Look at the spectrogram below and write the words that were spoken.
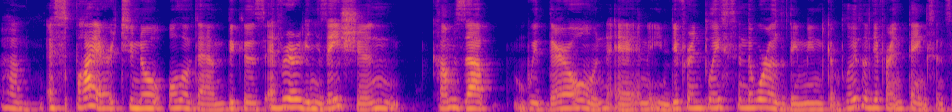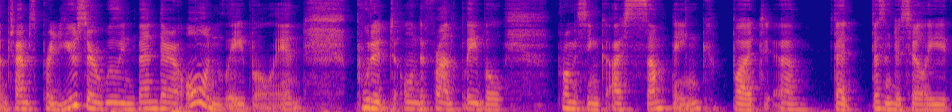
um, aspire to know all of them because every organization comes up with their own and in different places in the world they mean completely different things. And sometimes producer will invent their own label and put it on the front label promising us something but um, that doesn't necessarily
